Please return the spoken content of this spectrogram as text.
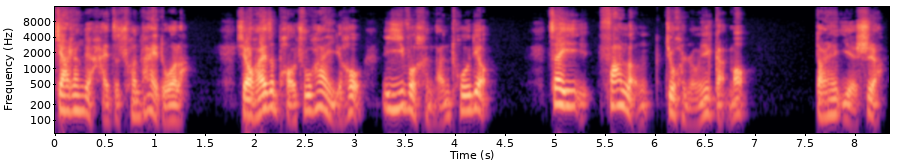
家长给孩子穿太多了，小孩子跑出汗以后，那衣服很难脱掉，再一发冷就很容易感冒。当然也是啊，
